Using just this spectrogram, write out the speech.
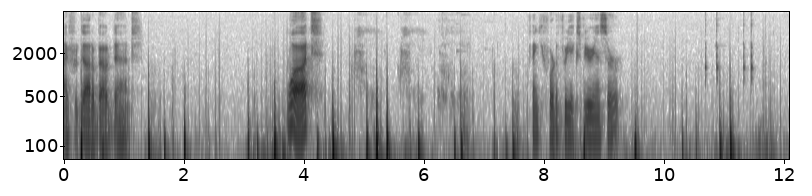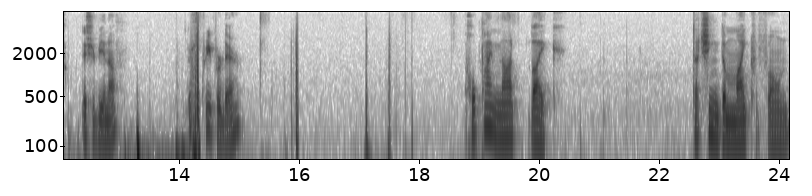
I forgot about that. What? Thank you for the free experience, sir. This should be enough. There's a creeper there. Hope I'm not, like, touching the microphone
